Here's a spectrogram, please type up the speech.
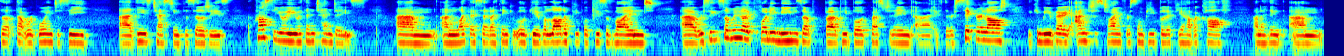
that, that we're going to see uh, these testing facilities across the UAE within 10 days. Um, and like I said, I think it will give a lot of people peace of mind. Uh, we're seeing so many like funny memes about people questioning uh, if they're sick or not. It can be a very anxious time for some people if you have a cough and I think um,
